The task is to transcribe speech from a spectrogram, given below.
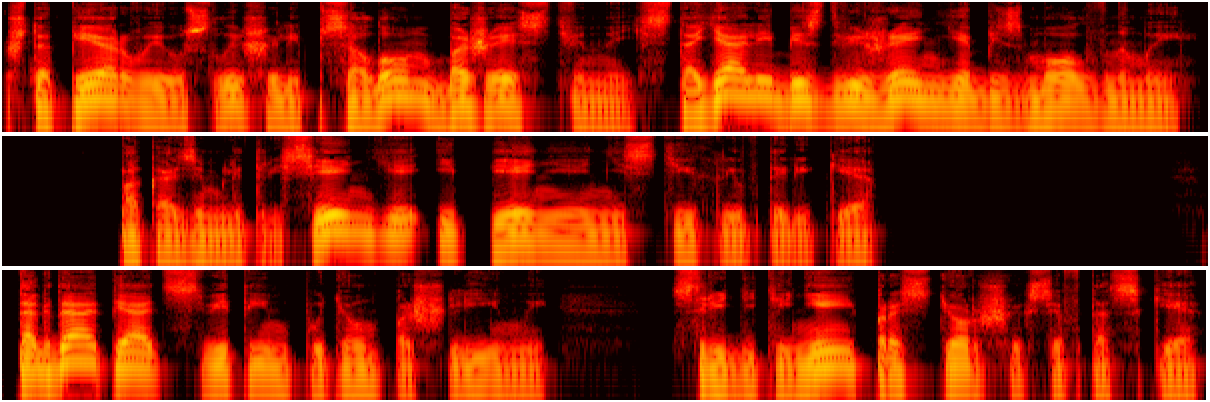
что первые услышали псалом божественный, стояли без движения безмолвно мы, пока землетрясенье и пение не стихли вдалеке. Тогда опять святым путем пошли мы Среди теней, простершихся в тоске.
